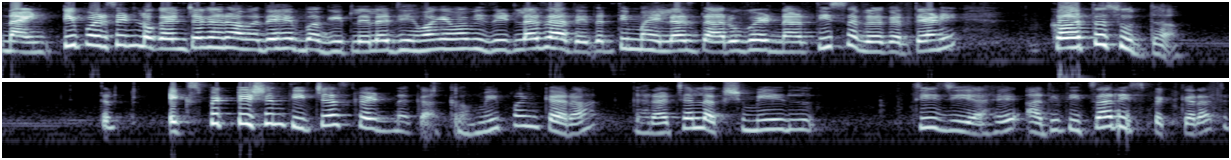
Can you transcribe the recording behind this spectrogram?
नाईन्टी पर्सेंट लोकांच्या घरामध्ये हे बघितलेलं जेव्हा केव्हा व्हिजिटला जाते तर ती महिलाच दार उघडणार ती सगळं करते आणि कळतं सुद्धा तर एक्सपेक्टेशन तिच्याचकडनं का? कमी पण करा घराच्या लक्ष्मीची जी आहे आधी तिचा रिस्पेक्ट करा तर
